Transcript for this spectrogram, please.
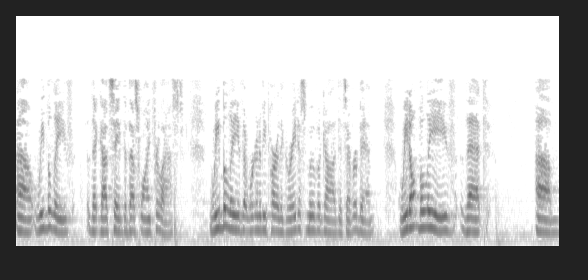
Uh, we believe that God saved the best wine for last. We believe that we're going to be part of the greatest move of God that's ever been. We don't believe that um,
